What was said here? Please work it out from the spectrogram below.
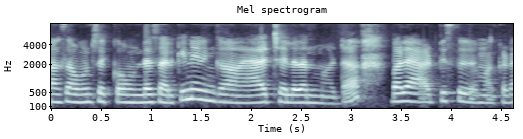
ఆ సౌండ్స్ ఎక్కువ ఉండేసరికి నేను ఇంకా యాడ్ చేయలేదన్నమాట. భలే ఆడిపిస్తున్నాం అక్కడ.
